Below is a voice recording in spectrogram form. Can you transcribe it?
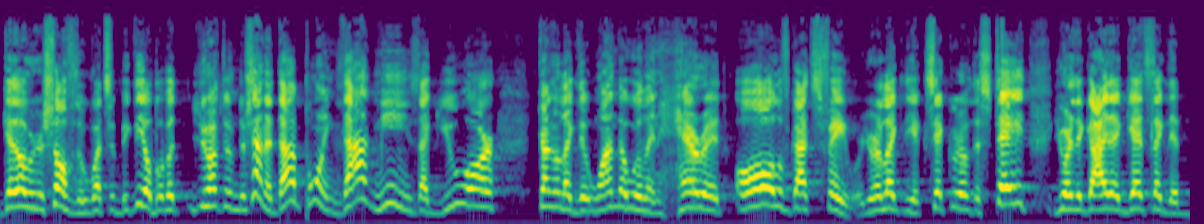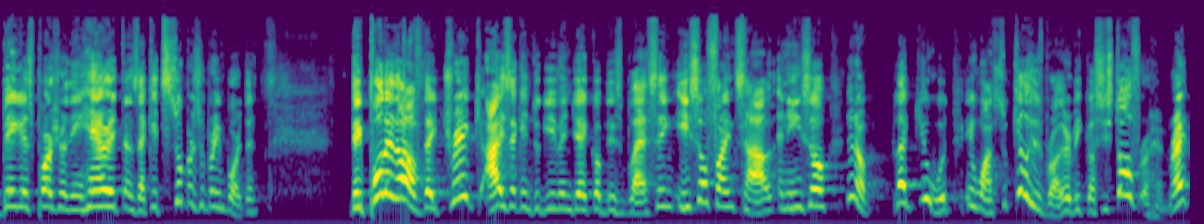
get over yourself, what's a big deal? But, but you have to understand at that point, that means that you are kind of like the one that will inherit all of God's favor. You're like the executor of the state. You're the guy that gets like the biggest portion of the inheritance. Like it's super, super important. They pull it off. They trick Isaac into giving Jacob this blessing. Esau finds out, and Esau, you know, like you would, he wants to kill his brother because he stole from him, right?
